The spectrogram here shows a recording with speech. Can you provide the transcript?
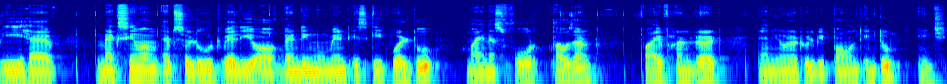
we have maximum absolute value of bending moment is equal to minus 4500 and unit will be pound into inch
